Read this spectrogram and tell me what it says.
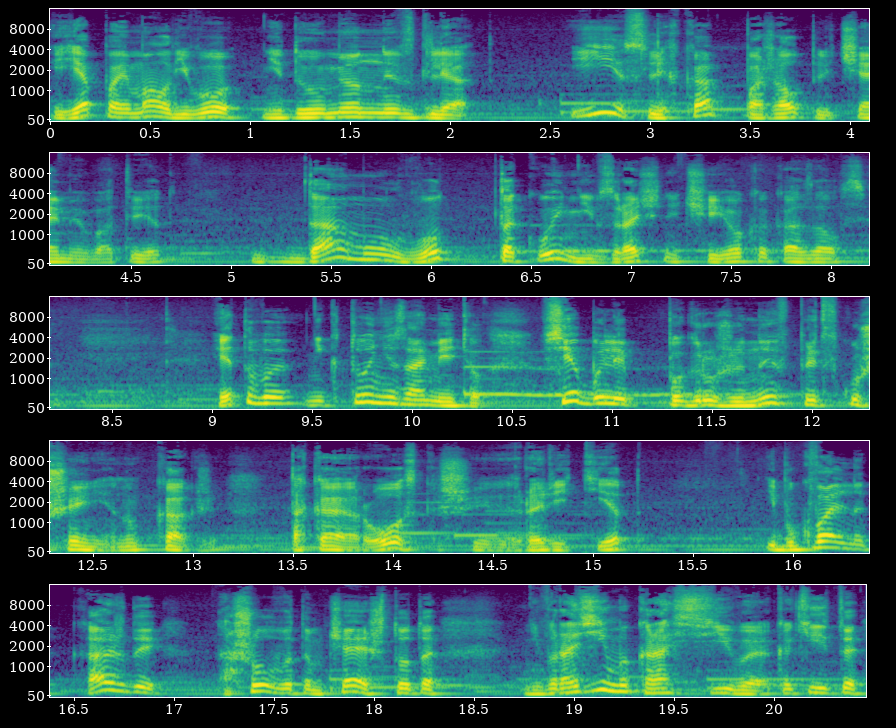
и я поймал его недоуменный взгляд и слегка пожал плечами в ответ. Да, мол, вот такой невзрачный чаек оказался. Этого никто не заметил. Все были погружены в предвкушение. Ну как же, такая роскошь и раритет. И буквально каждый нашел в этом чае что-то невыразимо красивое, какие-то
